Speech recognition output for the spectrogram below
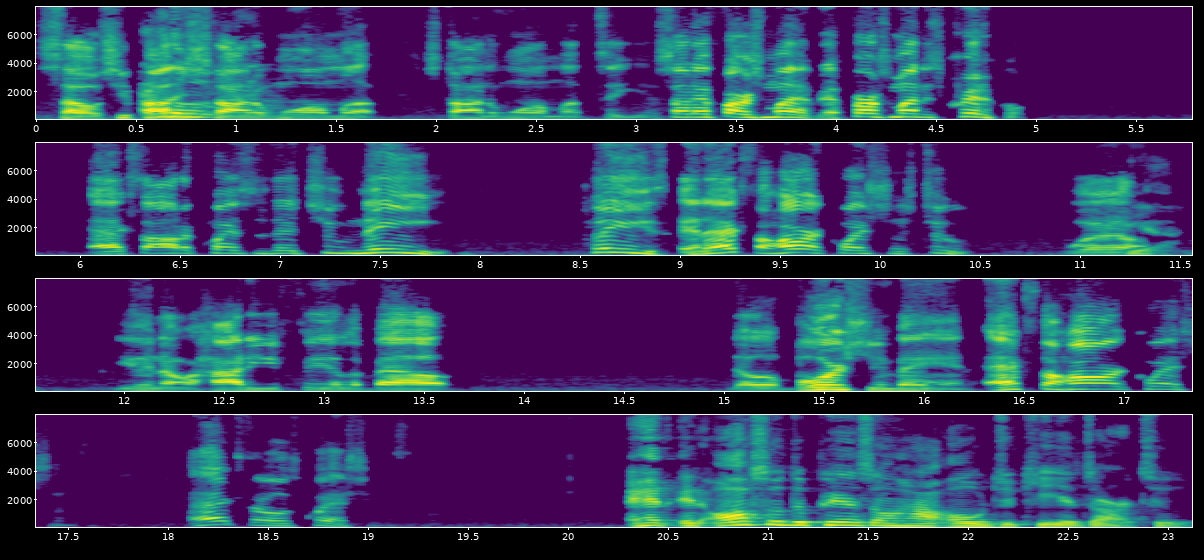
So she probably started to warm up, starting to warm up to you. So that first month, that first month is critical. Ask all the questions that you need, please, and ask the hard questions too. Well, yeah. you know, how do you feel about the abortion ban? Ask the hard questions. Ask those questions. And it also depends on how old your kids are too.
